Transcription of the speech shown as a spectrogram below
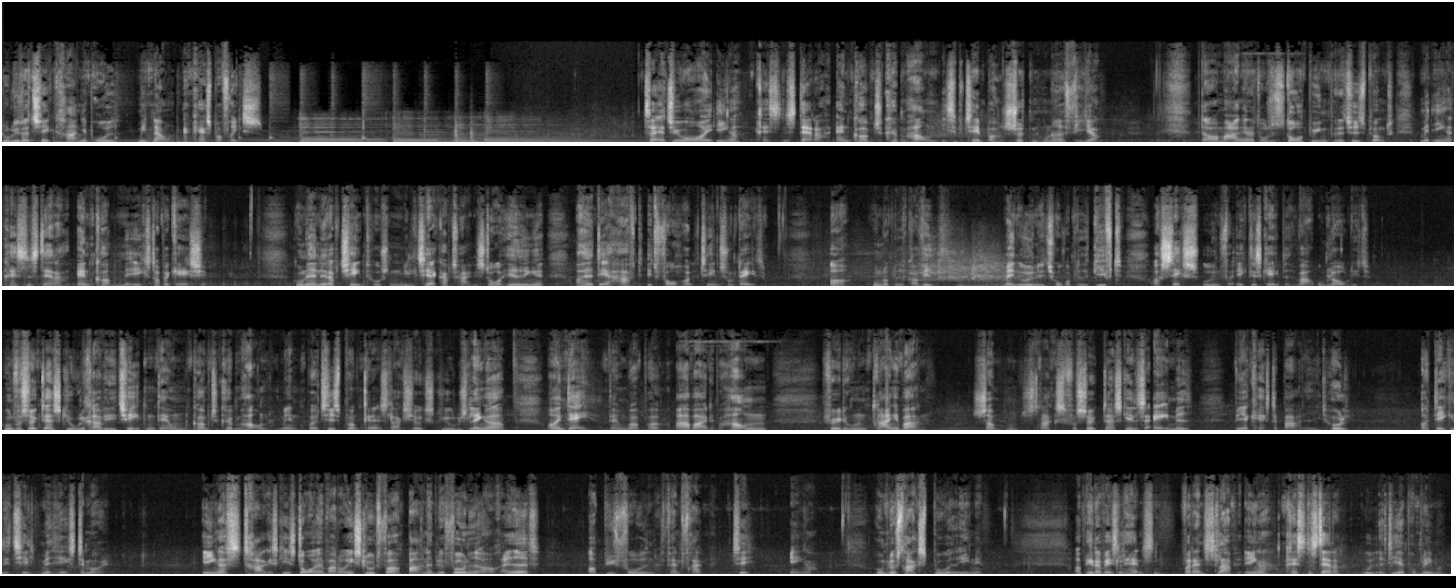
Du lytter til Kranjebrud. Mit navn er Kasper Fris. 23-årige Inger Christensdatter ankom til København i september 1704. Der var mange, der drog til storbyen på det tidspunkt, men Inger Christensdatter ankom med ekstra bagage. Hun havde netop tjent hos en militærkaptajn i Store Hedinge og havde der haft et forhold til en soldat. Og hun var blevet gravid, men uden de to var blevet gift, og sex uden for ægteskabet var ulovligt. Hun forsøgte at skjule graviditeten, da hun kom til København, men på et tidspunkt kan den slags jo ikke skjules længere. Og en dag, da hun var på arbejde på havnen, fødte hun en drengebarn, som hun straks forsøgte at skille sig af med ved at kaste barnet i et hul og dække det til med hestemøg. Ingers tragiske historie var dog ikke slut, for barnet blev fundet og reddet, og byfoden fandt frem til Inger. Hun blev straks buret inde. Og Peter Vessel Hansen, hvordan slap Inger Christensdatter ud af de her problemer?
